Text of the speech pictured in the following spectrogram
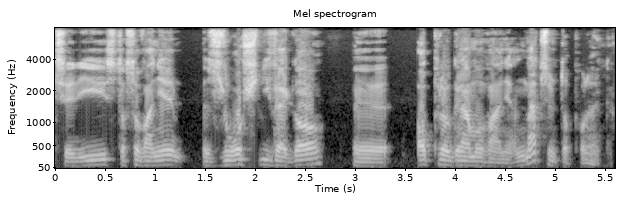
czyli stosowanie złośliwego oprogramowania. Na czym to polega?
